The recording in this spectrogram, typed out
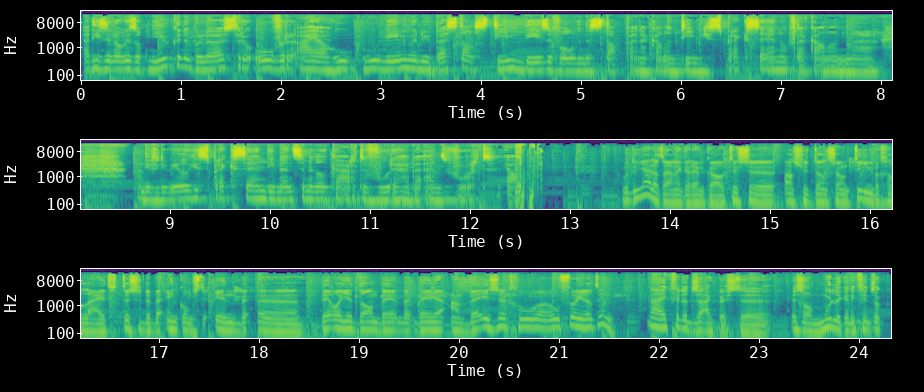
eh, die ze nog eens opnieuw kunnen beluisteren over ah ja, hoe, hoe nemen we nu best als team deze volgende stap? En dat kan een teamgesprek zijn of dat kan een eh, individueel gesprek zijn die mensen met elkaar te voeren hebben enzovoort. Ja. Hoe doe jij dat eigenlijk, Remco? Tussen, als je dan zo'n team begeleidt, tussen de bijeenkomsten in, eh, bel je dan, ben, ben je aanwezig? Hoe, eh, hoe vul je dat in? Nou, ik vind het dus eigenlijk best, eh, best wel moeilijk. En ik vind het ook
